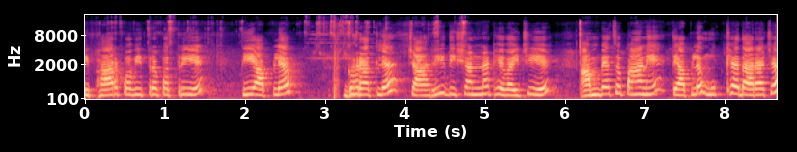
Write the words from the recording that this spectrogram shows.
ती फार पवित्र पत्री आहे. ती आपल्या घरातल्या चारही दिशांना ठेवायची आहे. आंब्याचं पान आहे ते आपलं मुख्य दाराच्या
